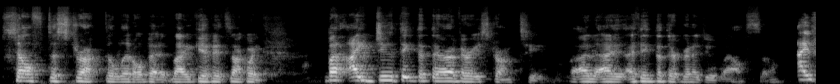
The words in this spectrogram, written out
self-destruct a little bit. Like if it's not going but I do think that they're a very strong team. I, I, I think that they're going to do well. So I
